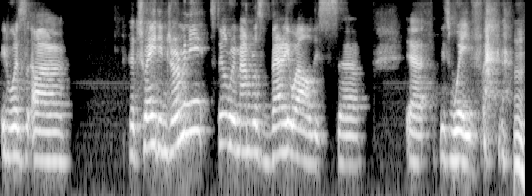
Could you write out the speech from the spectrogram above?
it was uh, the trade in Germany still remembers very well this uh, yeah this wave. mm.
